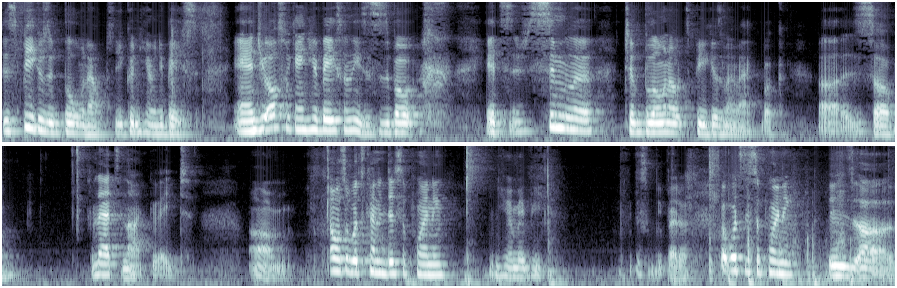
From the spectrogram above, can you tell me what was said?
the speakers were blown out, so you couldn't hear any bass. And you also can't hear bass on these. This is about, it's similar to blown out speakers on my MacBook. Uh, so that's not great. Um, also, what's kind of disappointing, here maybe this will be better. But what's disappointing is uh,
